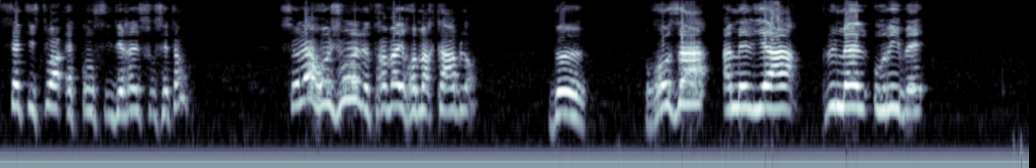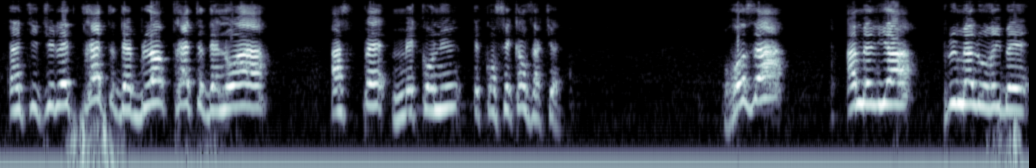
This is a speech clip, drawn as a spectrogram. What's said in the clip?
cette histoire est considérée sous cet angle, cela rejoint le travail remarquable de Rosa Amelia Plumel Uribe, intitulé Traite des Blancs, traite des Noirs, aspects méconnus et conséquences actuelles. Rosa Amelia Plumel Uribe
